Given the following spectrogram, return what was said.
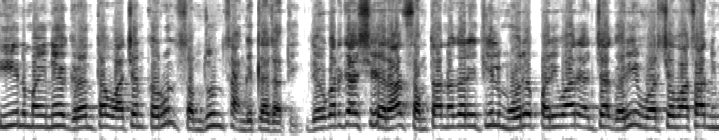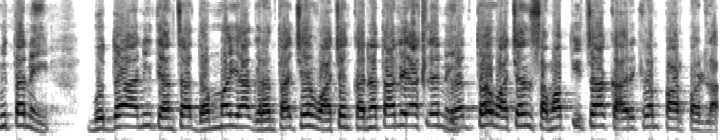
तीन महिने ग्रंथ वाचन करून समजून सांगितल्या जाते. देवगडच्या शहरात समतानगर येथील मोरे परिवार यांच्या घरी वर्षवासा निमित्ताने बुद्ध आणि त्यांचा धम्म या ग्रंथाचे वाचन करण्यात आले असल्याने ग्रंथ वाचन समाप्तीचा कार्यक्रम पार पडला.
